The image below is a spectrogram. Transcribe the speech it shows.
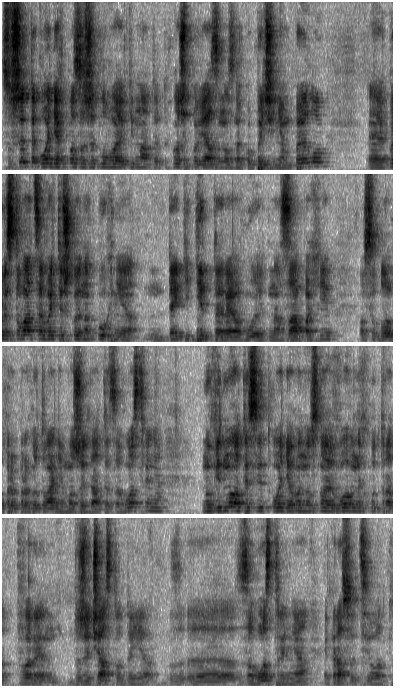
Сушити одяг поза житловою кімнатою також пов'язано з накопиченням пилу. Е, Користуватися витяжкою на кухні. Деякі діти реагують на запахи, особливо при приготуванні можуть дати загострення. Ну, відмовитись від одягу на основі вовних хутра тварин дуже часто дає е, загострення, якраз оці от,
